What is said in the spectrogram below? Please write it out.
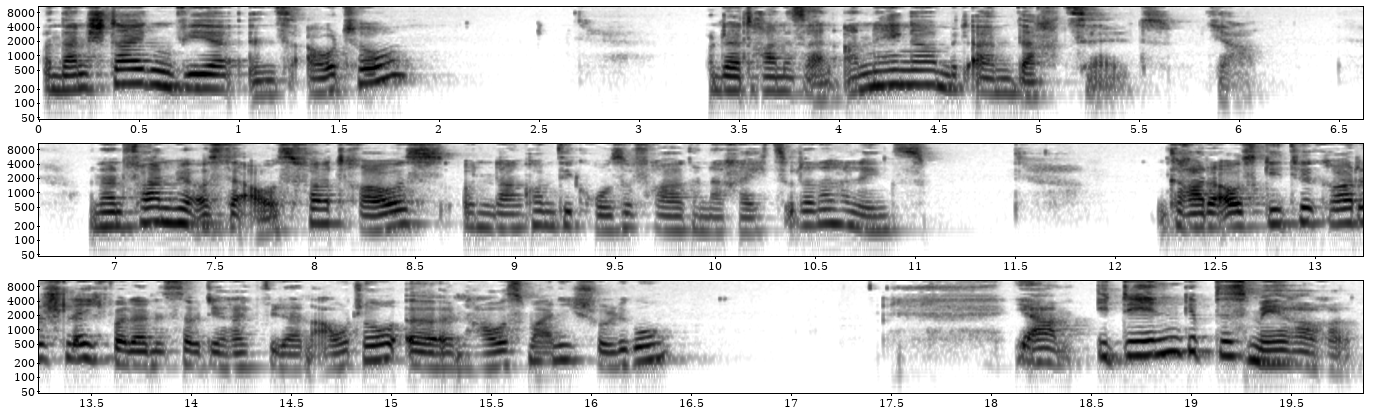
Und dann steigen wir ins Auto und da dran ist ein Anhänger mit einem Dachzelt. Ja. Und dann fahren wir aus der Ausfahrt raus und dann kommt die große Frage nach rechts oder nach links. Geradeaus geht hier gerade schlecht, weil dann ist da direkt wieder ein Auto, äh, ein Haus meine ich, Entschuldigung. Ja, Ideen gibt es mehrere.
